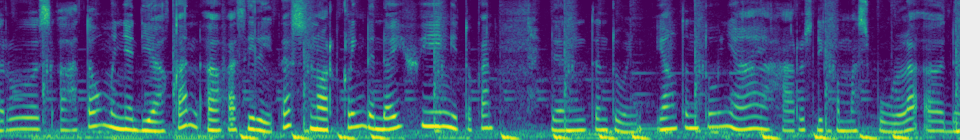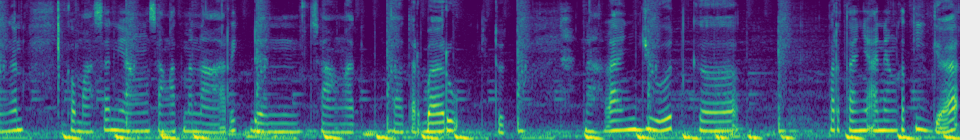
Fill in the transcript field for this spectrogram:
terus uh, atau menyediakan uh, fasilitas snorkeling dan diving gitu kan dan tentunya yang tentunya ya harus dikemas pula uh, dengan kemasan yang sangat menarik dan sangat uh, terbaru gitu. Nah, lanjut ke pertanyaan yang ketiga.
